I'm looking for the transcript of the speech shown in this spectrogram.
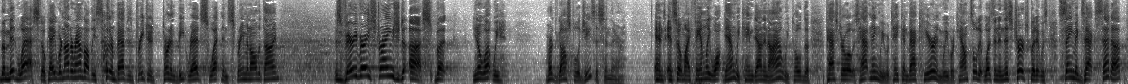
the Midwest, okay? We're not around all these Southern Baptist preachers turning beet red, sweating and screaming all the time. It's very, very strange to us, but you know what? We heard the gospel of Jesus in there. And, and so my family walked down. We came down an aisle. We told the pastor what was happening. We were taken back here and we were counseled. It wasn't in this church, but it was same exact setup.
